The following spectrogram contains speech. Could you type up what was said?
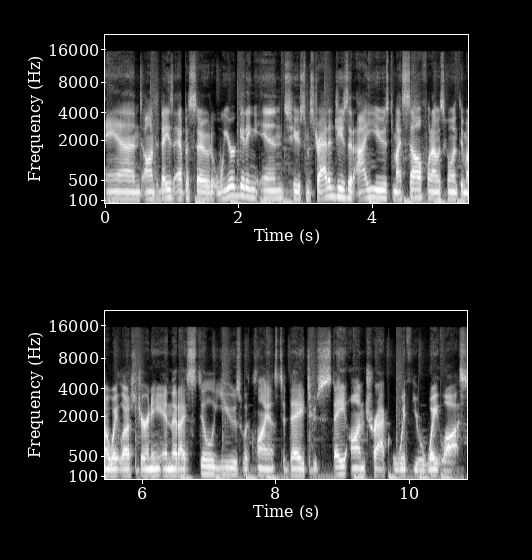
And on today's episode, we are getting into some strategies that I used myself when I was going through my weight loss journey and that I still use with clients today to stay on track with your weight loss.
